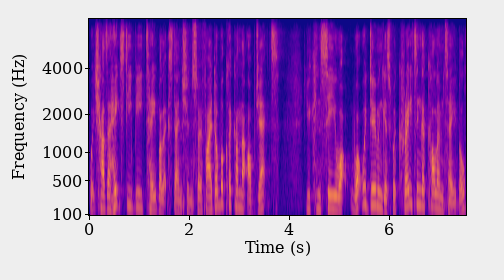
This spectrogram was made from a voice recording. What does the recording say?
which has a HDB table extension. So if I double click on that object, you can see what, what we're doing is we're creating a column table.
